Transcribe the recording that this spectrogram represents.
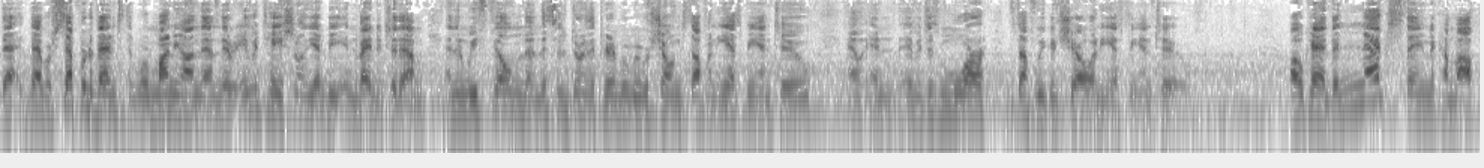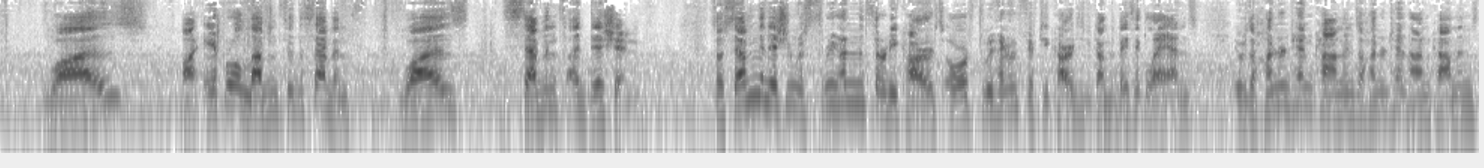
that, that were separate events that were money on them. They were invitational. You had to be invited to them, and then we filmed them. This is during the period where we were showing stuff on ESPN2, and, and it was just more stuff we could show on ESPN2. Okay, the next thing to come up was on April 11th through the 7th was 7th edition. So 7th edition was 330 cards, or 350 cards if you count the basic lands. It was 110 commons, 110 uncommons,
